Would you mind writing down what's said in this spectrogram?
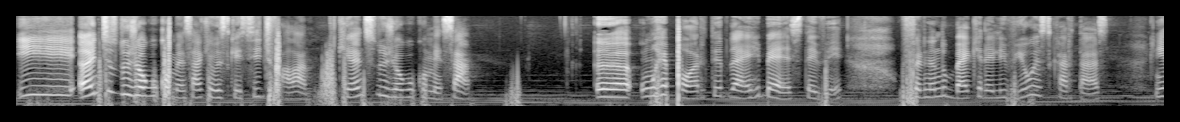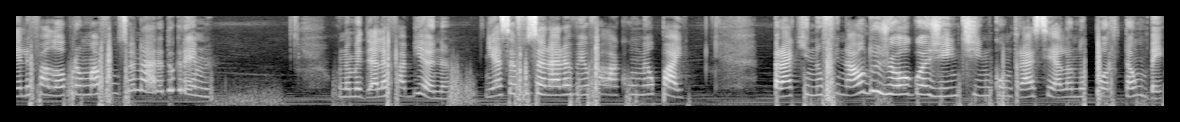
E antes do jogo começar, que eu esqueci de falar, que antes do jogo começar, uh, um repórter da RBS TV, o Fernando Becker, ele viu esse cartaz e ele falou para uma funcionária do Grêmio. O nome dela é Fabiana. E essa funcionária veio falar com o meu pai, para que no final do jogo a gente encontrasse ela no portão B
